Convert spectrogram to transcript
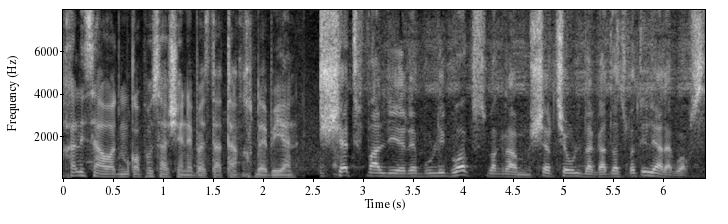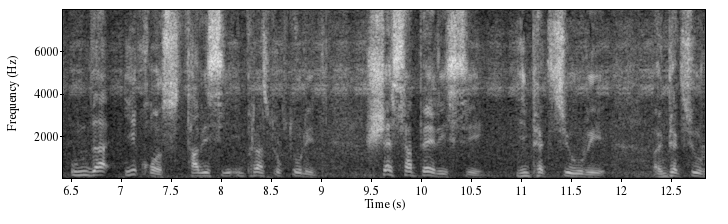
ახალი საავადმყოფოს აშენებას დათანხმდებიან. შეთვალიერებული გვაქვს, მაგრამ შერჩეული და გადაწყვეტილი არ აგვაქვს. უნდა იყოს თავისი ინფრასტრუქტურით შესაფერისი ინფექციური ინფექციურ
